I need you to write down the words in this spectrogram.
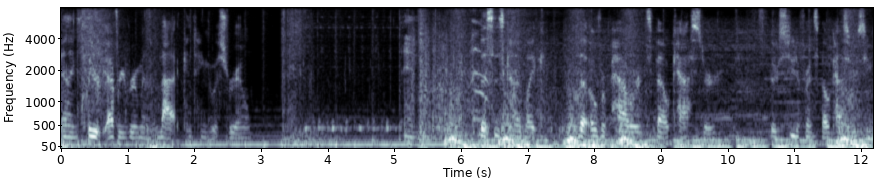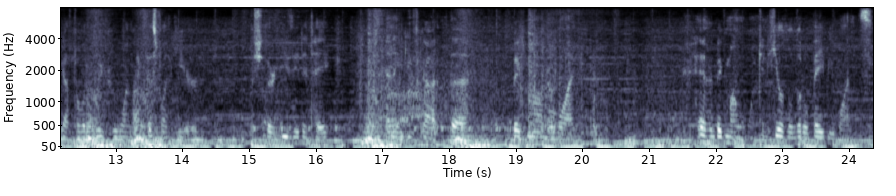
And then clear every room in that continuous room. This is kind of like the overpowered spellcaster. There's two different spellcasters. You got the little weaker one like this one here, which they're easy to take. And then you've got the big mama one. And the big mama one can heal the little baby ones.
